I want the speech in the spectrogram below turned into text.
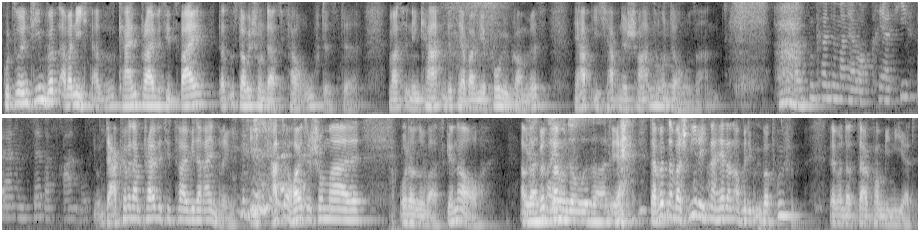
Gut, so intim wird es aber nicht. Also, es ist kein Privacy 2. Das ist, glaube ich, schon das Verruchteste, was in den Karten bisher bei mir vorgekommen ist. Ich habe ich hab eine schwarze Unterhose an. Ansonsten könnte man ja aber auch kreativ werden und es selber fragen muss. Da können wir dann Privacy 2 wieder reinbringen. Ich hatte heute schon mal oder sowas, genau. Aber ja, da wird es ja, da aber schwierig nachher dann auch mit dem Überprüfen, wenn man das da kombiniert.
